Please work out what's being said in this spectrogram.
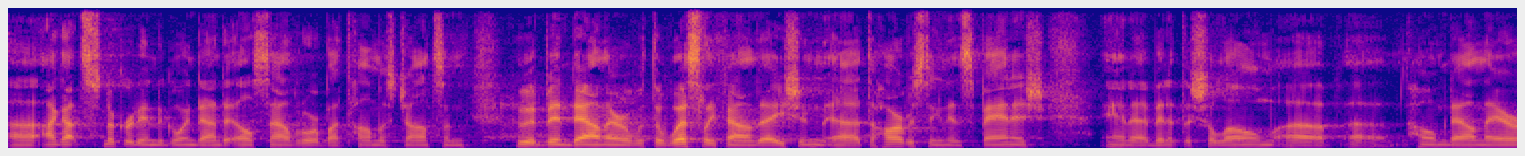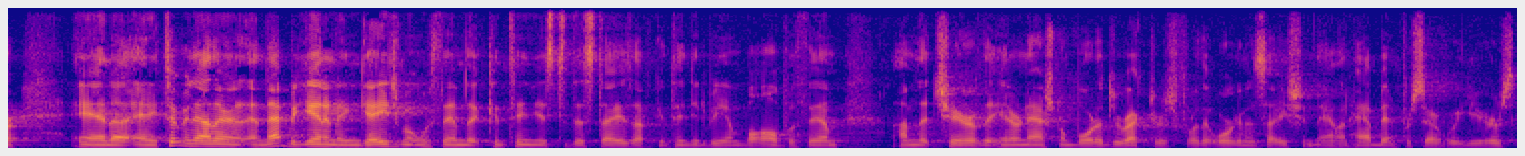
uh, I got snookered into going down to El Salvador by Thomas Johnson, who had been down there with the Wesley Foundation uh, to harvesting in Spanish and uh, been at the Shalom uh, uh, home down there. And, and he took me down there, and that began an engagement with them that continues to this day as I've continued to be involved with them. I'm the chair of the International Board of Directors for the organization now and have been for several years.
